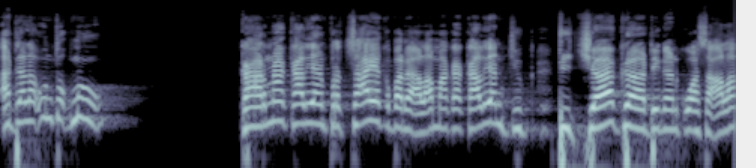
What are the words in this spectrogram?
adalah untukmu. Karena kalian percaya kepada Allah, maka kalian juga dijaga dengan kuasa Allah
